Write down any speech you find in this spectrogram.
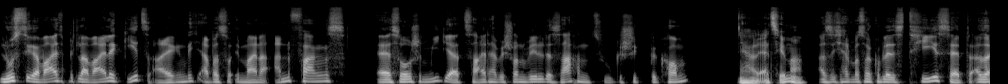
lustigerweise, mittlerweile geht es eigentlich, aber so in meiner Anfangs- äh, Social Media Zeit habe ich schon wilde Sachen zugeschickt bekommen. Ja, erzähl mal. Also ich hatte mal so ein komplettes Teeset. Also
